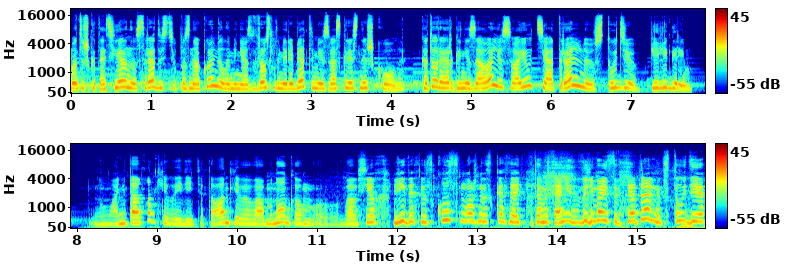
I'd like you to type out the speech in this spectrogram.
Матушка Татьяна с радостью познакомила меня с взрослыми ребятами из воскресной школы, которые организовали свою театральную студию «Пилигрим». Ну, они талантливые дети, талантливые во многом, во всех видах искусств, можно сказать, потому что они занимаются в театральных студиях,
